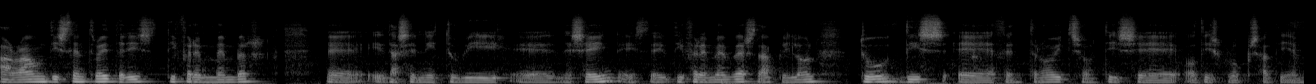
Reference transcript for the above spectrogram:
around this centroid there is different members uh, it doesn't need to be the same it's the different members that belong to these centroids or these or these groups at the end.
